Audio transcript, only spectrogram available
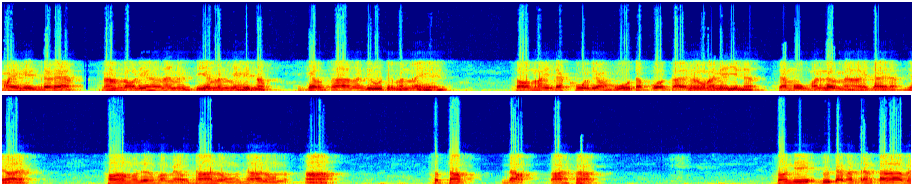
ไม่เห็นแล้วน้ำหล่อเลี้ยงข้างในมันเสียมันไม่เห็นหรอกแก้วตามันอยู่แต่มันไม่เห็นต่อไม่แต่คู่เดียวหูตะโกนใส่มันไม่ได้ยินนะจมูกมันเริ่มไม่หายใจนะใช่ไหมท้องก็เริ่มความแมวช้าลงช้าลงอ่าสตับดับตาตอนนี้รู้จักอันตังตาไหม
